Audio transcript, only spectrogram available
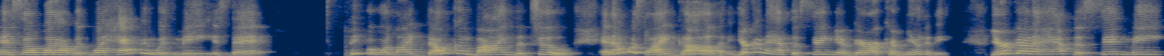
And so what i would what happened with me is that people were like don't combine the two. And i was like god you're to have to send your girl community you're going to have to send me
